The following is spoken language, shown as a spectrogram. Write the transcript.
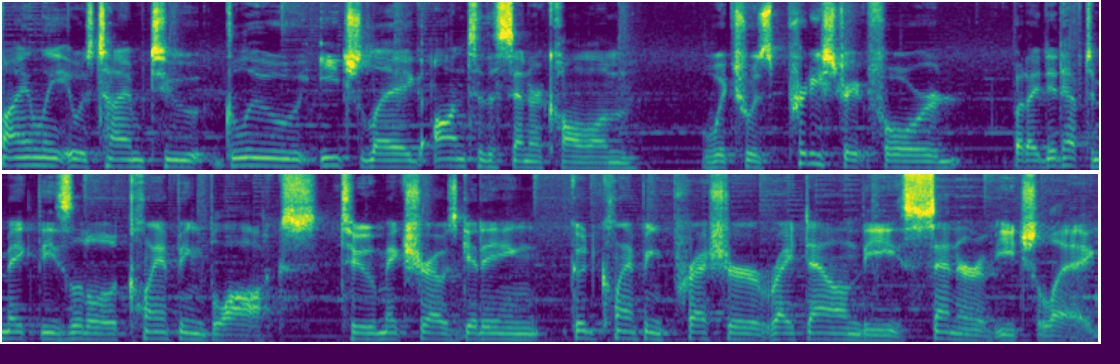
Finally, it was time to glue each leg onto the center column, which was pretty straightforward, but I did have to make these little clamping blocks to make sure I was getting good clamping pressure right down the center of each leg.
